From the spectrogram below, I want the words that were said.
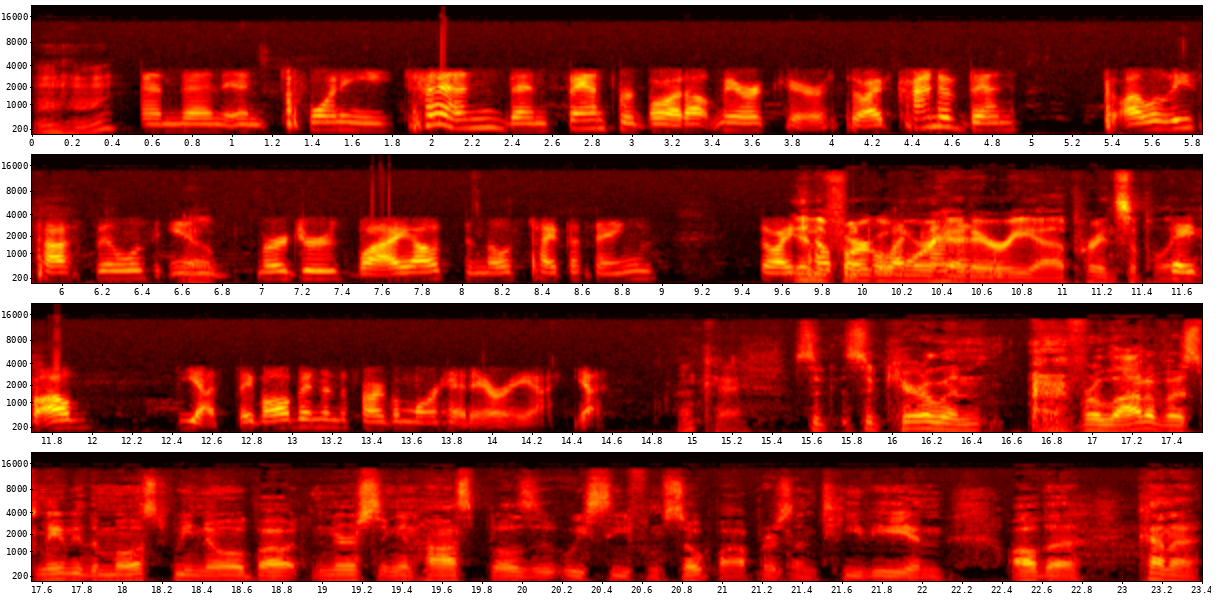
Mm-hmm. and then in 2010, then Sanford bought out MeritCare. So I've kind of been to all of these hospitals in Yep. mergers, buyouts, and those type of things. So I In the Fargo Moorhead kinda- area, principally. They've all, yes, they've all been in the Fargo Moorhead area. Yes. Okay. So, so Carolyn, for a lot of us, maybe the most we know about nursing in hospitals that we see from soap operas on TV and all the kind of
